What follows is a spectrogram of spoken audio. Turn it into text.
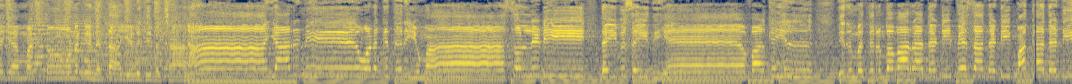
கதைய மட்டும் உனக்கு தான் எழுதி வச்சான். நான் யாருன்னு உனக்கு தெரியுமா? சொல்லுடி தயவு செய்திய வாழ்க்கையில் திரும்ப திரும்ப வராதடி பேசாதடி பார்க்காதடி.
